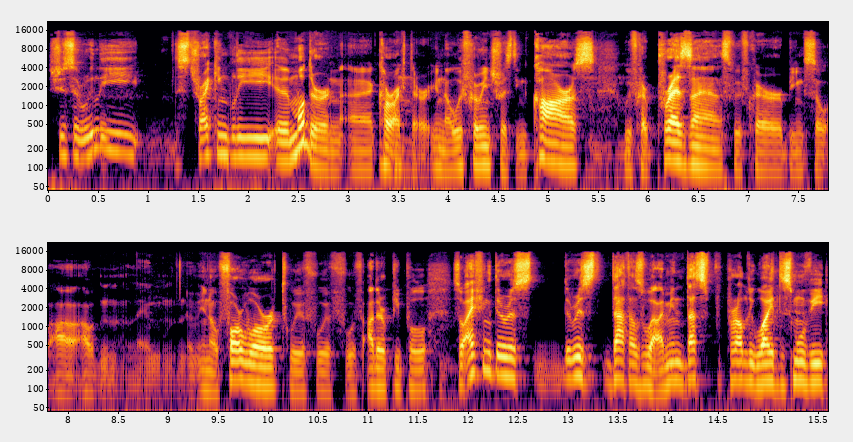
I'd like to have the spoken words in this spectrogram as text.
she's a really strikingly uh, modern uh, character, you know, with her interest in cars, with her presence, with her being so, uh, out, you know, forward with, with, with other people. So I think there is there is that as well. I mean, that's probably why this movie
